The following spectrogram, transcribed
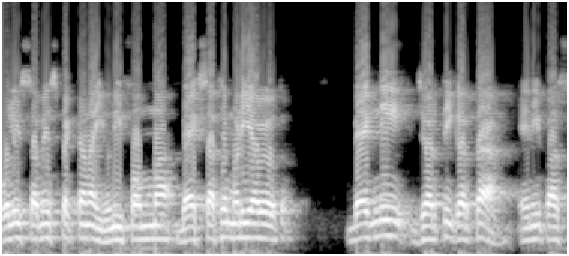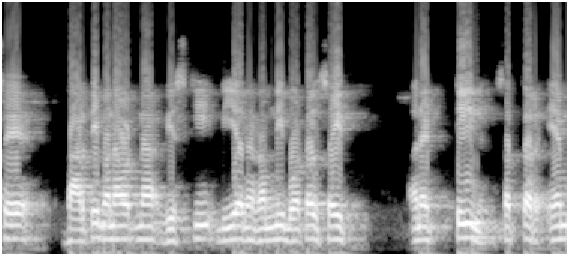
પોલીસ સબ ઇન્સ્પેક્ટરના યુનિફોર્મમાં બેગ સાથે મળી આવ્યો હતો. બેગની ઝડપી કરતા એની પાસે ભારતીય બનાવટના વિસ્કી બિયર અને રમની બોટલ સહિત અને ટીન સત્તર એમ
